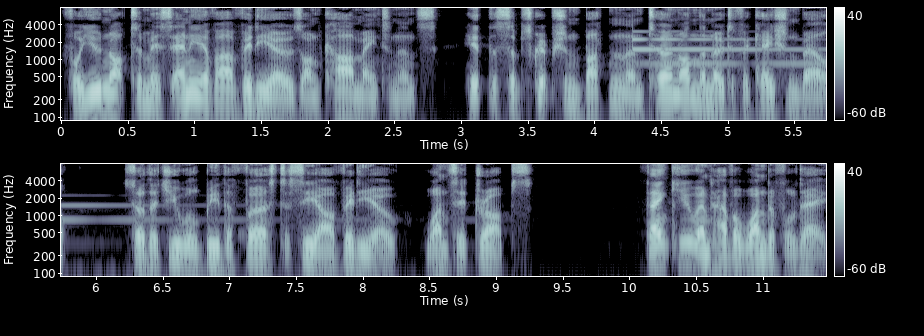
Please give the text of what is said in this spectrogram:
for you not to miss any of our videos on car maintenance, hit the subscription button and turn on the notification bell so that you will be the first to see our video once it drops. Thank you and have a wonderful day.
